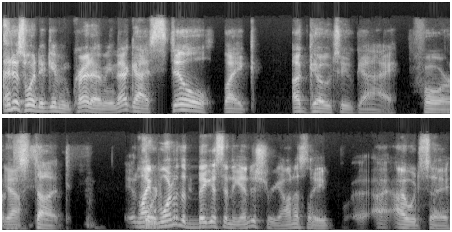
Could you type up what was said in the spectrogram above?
I just wanted to give him credit. I mean, that guy's still like a go-to guy for Yeah. stunt. Like Gordon. one of the biggest in the industry, honestly. I, I would say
